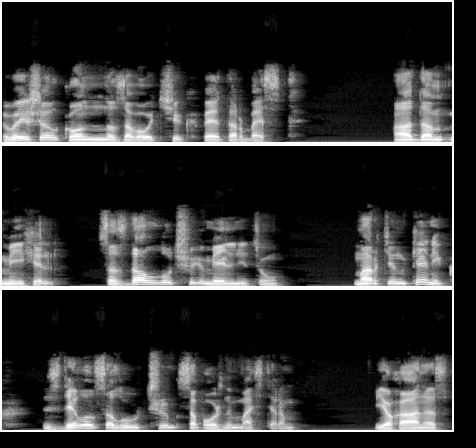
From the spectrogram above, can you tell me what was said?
вышел коннозаводчик Петер Бест. Адам Михель создал лучшую мельницу. Мартин Кеник сделался лучшим сапожным мастером. Йоханнес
